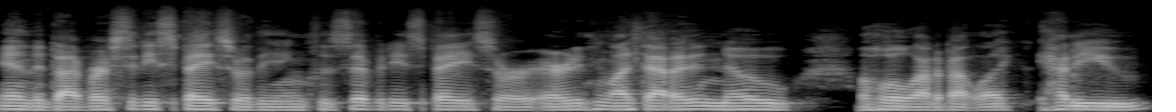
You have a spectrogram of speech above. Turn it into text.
in the diversity space or the inclusivity space or, or anything like that. I didn't know a whole lot about like how do you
